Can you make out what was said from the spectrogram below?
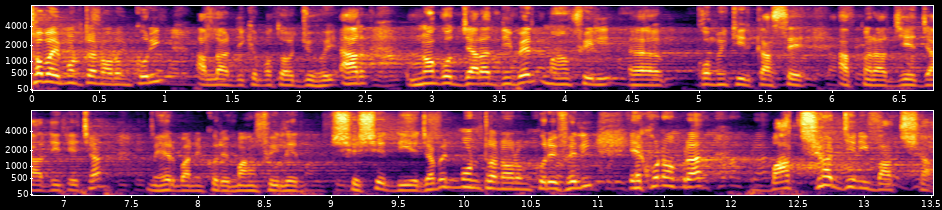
সবাই মনটা নরম করি, আল্লাহর দিকে মতজ্জু হই। আর নগদ যারা দিবেন, মাহফিল কমিটির কাছে আপনারা যে যা দিতে চান, মেহরবানি করে মাহফিলের শেষে দিয়ে যাবেন, মনটা নরম করে ফেলি। এখন আমরা বাদশাহ যিনি বাদশাহ,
